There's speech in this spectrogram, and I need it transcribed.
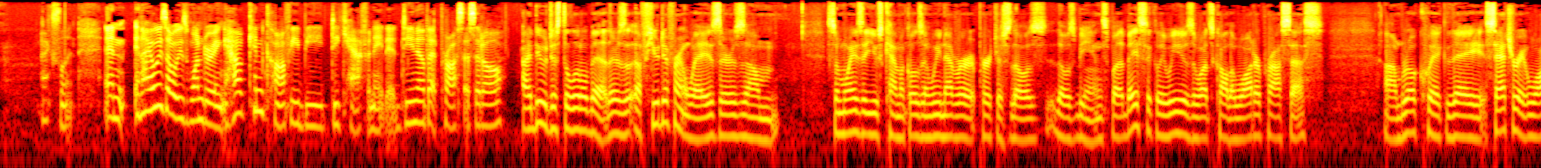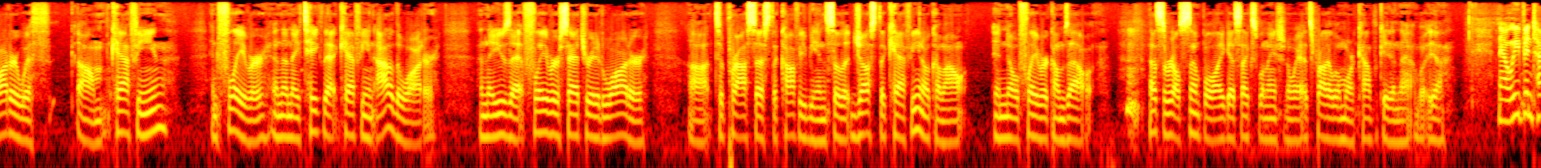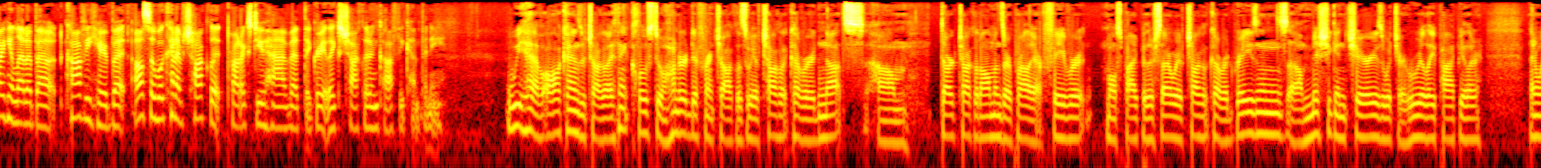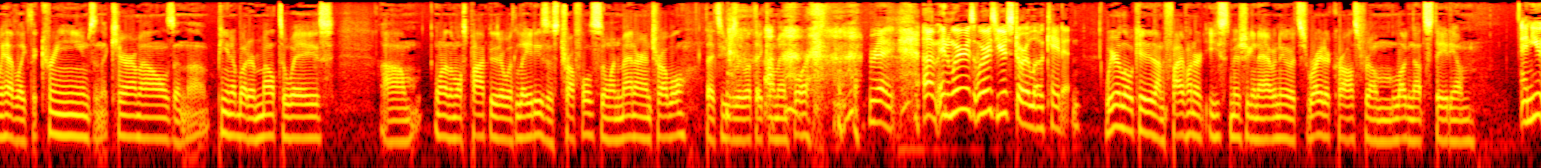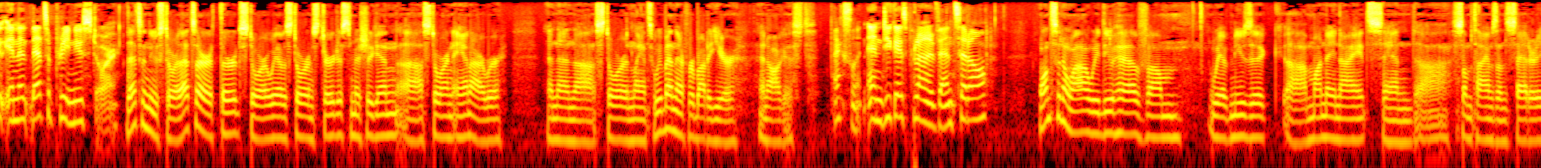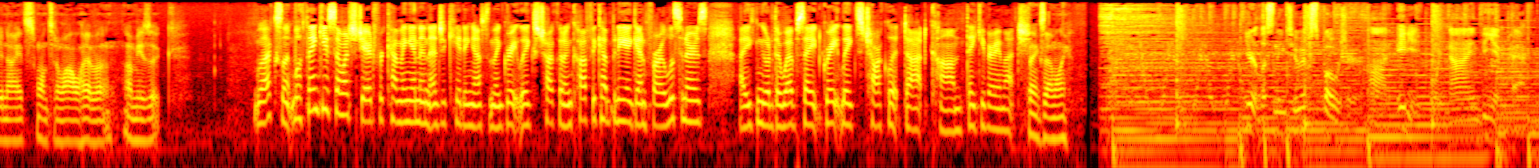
Excellent. And and I was always wondering how can coffee be decaffeinated? Do you know that process at all? I do just a little bit. There's a few different ways. There's um, some ways that use chemicals, and we never purchase those those beans. But basically, we use what's called a water process. Um, real quick, they saturate water with um, caffeine and flavor, and then they take that caffeine out of the water, and they use that flavor saturated water uh, to process the coffee beans so that just the caffeine will come out and no flavor comes out. Hmm. That's the real simple, I guess, explanation away. It's probably a little more complicated than that, but yeah. Now, we've been talking a lot about coffee here, but also what kind of chocolate products do you have at the Great Lakes Chocolate and Coffee Company? We have all kinds of chocolate. I think close to 100 different chocolates. We have chocolate covered nuts. Um, dark chocolate almonds are probably our favorite, most popular seller. We have chocolate covered raisins, uh, Michigan cherries, which are really popular. Then we have like the creams and the caramels and the peanut butter meltaways. Um, one of the most popular with ladies is truffles. So when men are in trouble, that's usually what they come in for. right. Um, and where is where is your store located? We are located on 500 East Michigan Avenue. It's right across from Lugnut Stadium. And you and that's a pretty new store. That's a new store. That's our third store. We have a store in Sturgis, Michigan, a store in Ann Arbor, and then a store in Lansing. We've been there for about a year in August. Excellent. And do you guys put on events at all? Once in a while, we do have um, we have music uh, Monday nights and uh, sometimes on Saturday nights. Once in a while, we'll have a, a, music. Well, excellent. Well, thank you so much, Jared, for coming in and educating us on the Great Lakes Chocolate and Coffee Company. Again, for our listeners, uh, you can go to their website, greatlakeschocolate.com. Thank you very much. Thanks, Emily. You're listening to Exposure on 88.9 The Impact.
